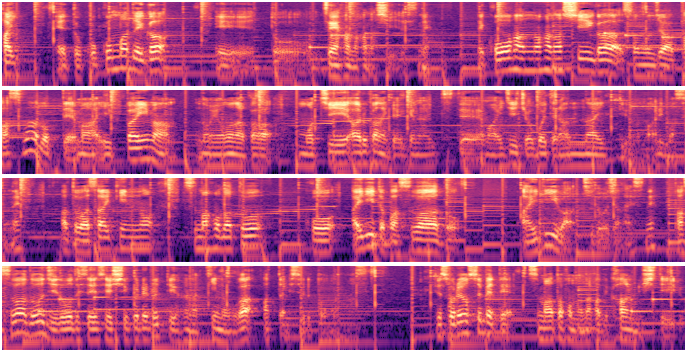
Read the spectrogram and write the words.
はい。えっ、とここまでがえっ、と前半の話ですね。で後半の話がそのじゃあパスワードってまあいっぱい今の世の中持ち歩かなきゃいけないっつって、まあ、いちいち覚えてらんないっていうのもありますよね。あとは最近のスマホだとこう ID とパスワード ID は自動じゃないですね。パスワードを自動で生成してくれるっていう風な機能があったりすると思います。でそれを全てスマートフォンの中で管理している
